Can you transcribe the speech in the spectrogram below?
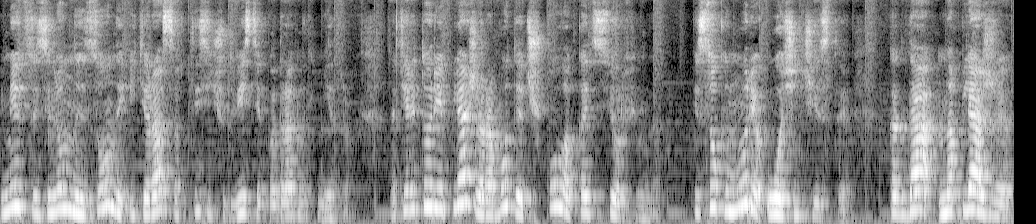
Имеются зеленые зоны и терраса в 1200 квадратных метров. На территории пляжа работает школа кайтсерфинга. Песок и море очень чистые. Когда на пляже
